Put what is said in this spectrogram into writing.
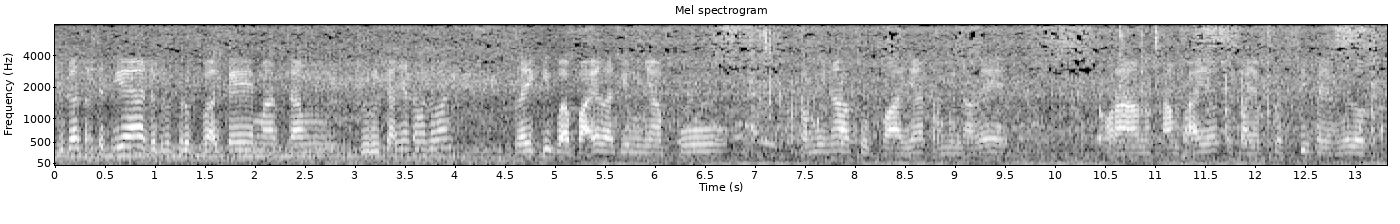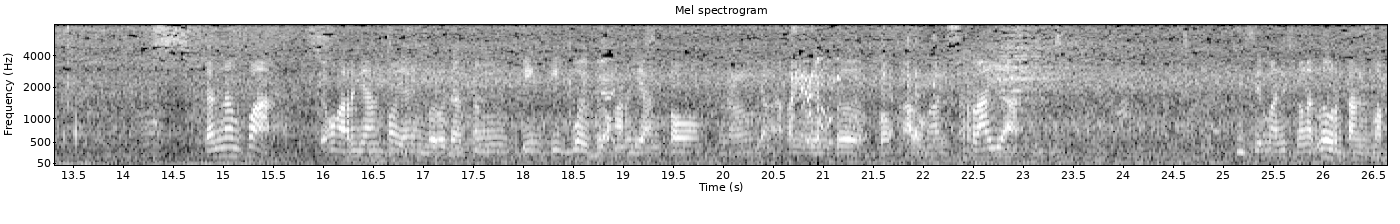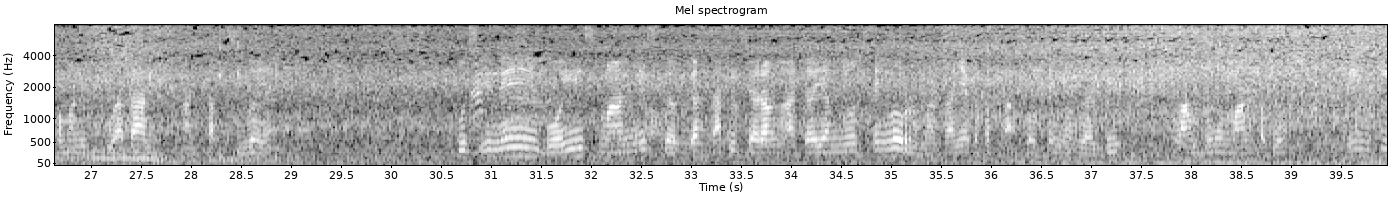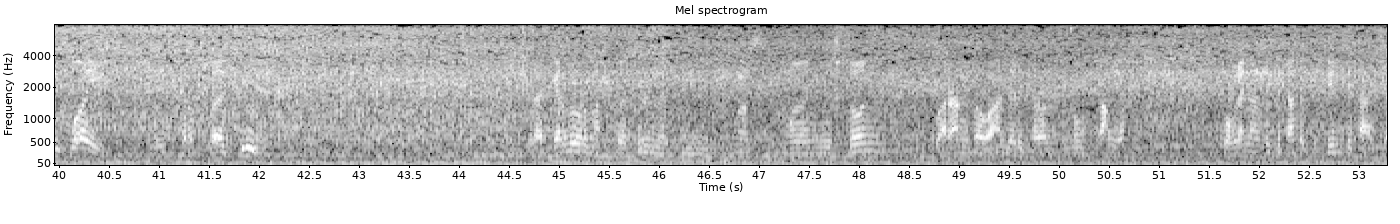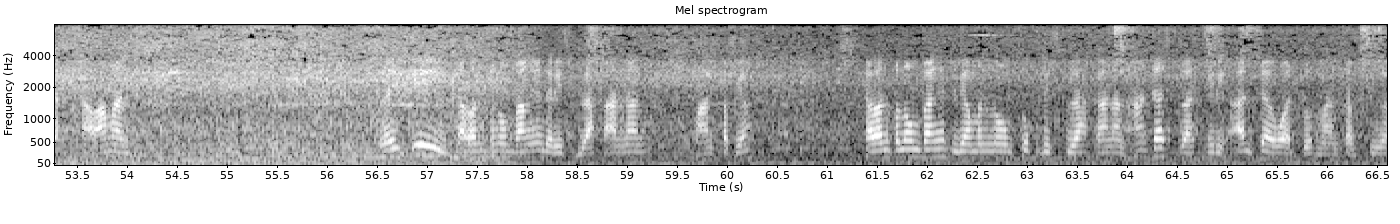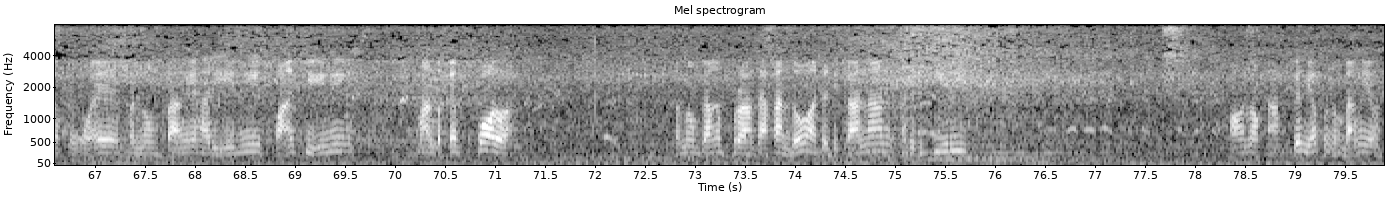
Sudah tersedia ada berbagai macam jurusannya teman-teman. Lagi bapaknya lagi menyapu terminal supaya terminalnya orang sampah ya supaya bersih kayak wilur dan nampak PO Haryanto ya yang baru datang. Pinky Boy PO Haryanto yang akan kirim ke Pekalongan Raya. Bisa manis banget lur. Tanpa pemanis buatan. Mantap jiwa ya. Bus ini boys manis gagah tapi jarang ada yang nyuting lur. Makanya tetap tak syuting ya lagi. Lampunya mantap ya Pinky Boy Mr. Badrun Lagi lur Mas Badrun lagi menyusun barang bawaan dari calon penumpang ya. Pokoknya nanti kita deketin kita ajak salaman. Lagi calon penumpangnya dari sebelah kanan. Mantep ya. Calon penumpangnya juga menumpuk di sebelah kanan. Ada sebelah kiri ada. Waduh mantap juga pokoknya penumpangnya hari ini pagi ini. Mantepnya pol penumpangnya berantakan tuh ada di kanan ada di kiri. Ono kabeh ya penumpangnya ya.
